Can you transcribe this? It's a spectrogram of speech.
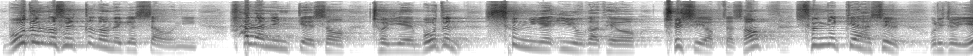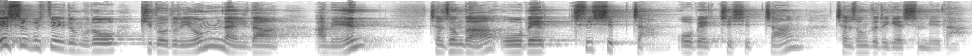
모든 것을 끊어내겠사오니 하나님께서 저희의 모든 승리의 이유가 되어 주시옵소서 승리케 하실 우리 주 예수 그리스도의 이름으로 기도드리옵나이다. 아멘. 찬송가 570장 570장 찬송 드리겠습니다.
